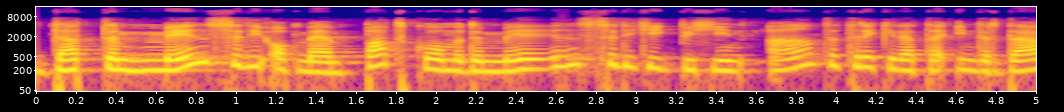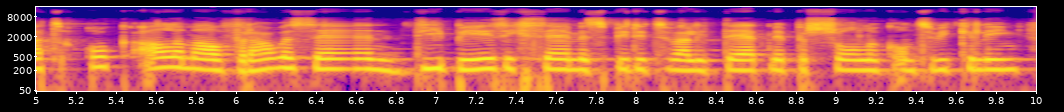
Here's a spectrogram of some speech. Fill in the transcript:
dat de mensen die op mijn pad komen, de mensen die ik begin aan te trekken, dat dat inderdaad ook allemaal vrouwen zijn die bezig zijn met spiritualiteit, met persoonlijke ontwikkeling,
